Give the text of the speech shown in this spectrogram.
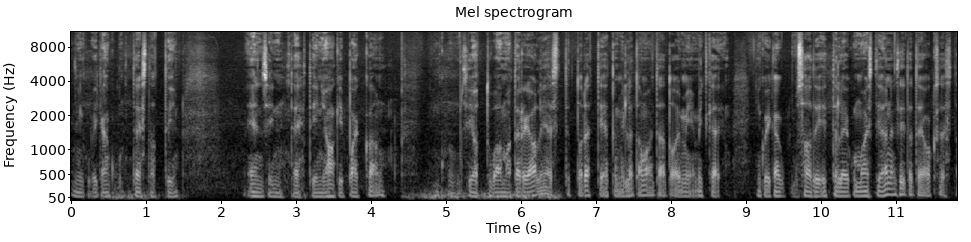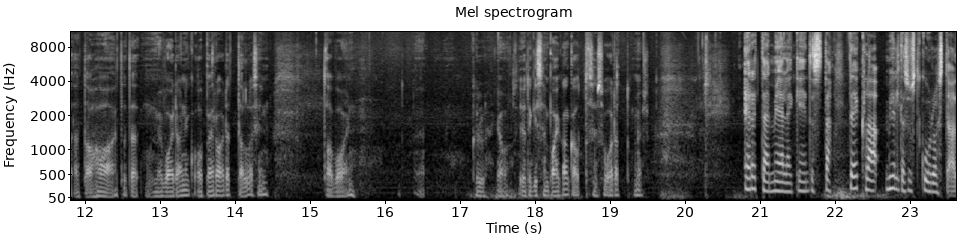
niin kuin ikään kuin testattiin ensin, tehtiin johonkin paikkaan niin sijoittuvaa materiaalia ja sitten todettiin, että millä tavoin tämä toimii ja mitkä niin kuin ikään kuin saatiin itselle joku maistiainen siitä teoksesta, että ahaa, että me voidaan niin kuin operoida tällaisin tavoin. Kyllä, joo, jotenkin sen paikan kautta se suodattu myös. Erittäin mielenkiintoista. Tekla, miltä susta kuulostaa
